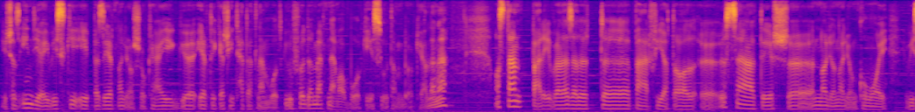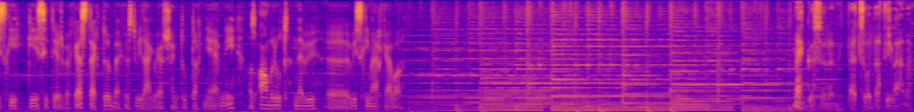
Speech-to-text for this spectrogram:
és az indiai viszki épp ezért nagyon sokáig értékesíthetetlen volt külföldön, mert nem abból készült, amiből kellene. Aztán pár évvel ezelőtt pár fiatal összeállt, és nagyon-nagyon komoly viszki készítésbe kezdtek, többek közt világversenyt tudtak nyerni az Amrut nevű viszki márkával. Megköszönöm Petzold Attilának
